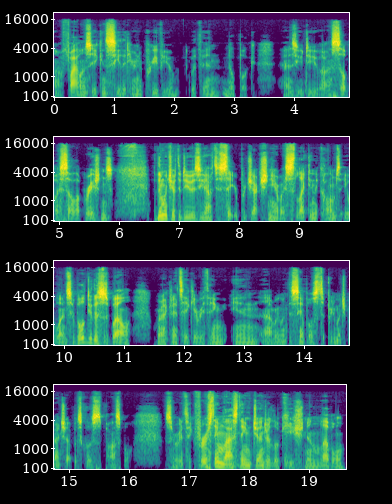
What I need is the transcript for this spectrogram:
uh, file. And so you can see that here in a preview within Notebook as you do uh, cell by cell operations. But then what you have to do is you have to set your projection here by selecting the columns that you want. So we'll do this as well. We're not going to take everything in. Uh, we want the samples to pretty much match up as close as possible. So we're going to take first name, last name, gender, location, and level.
